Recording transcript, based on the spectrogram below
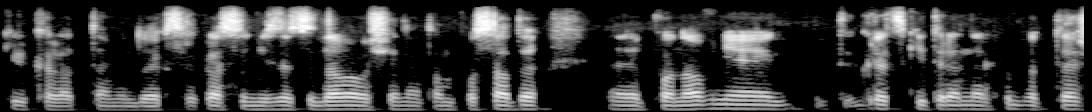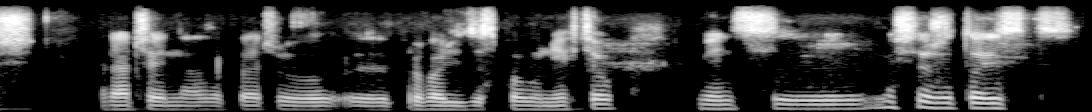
kilka lat temu do Ekstraklasy, nie zdecydował się na tą posadę ponownie. Grecki trener chyba też raczej na zapleczu y, prowadzić zespołu nie chciał, więc y, myślę, że to jest,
